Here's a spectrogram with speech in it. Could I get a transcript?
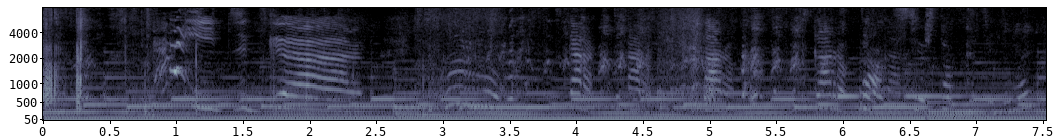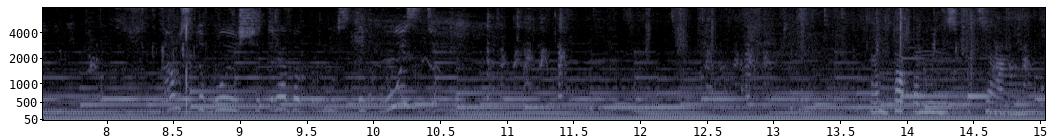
Так, всі штапки забирай. Нам з тобою ще треба принести гості. Там папа мені спеціально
